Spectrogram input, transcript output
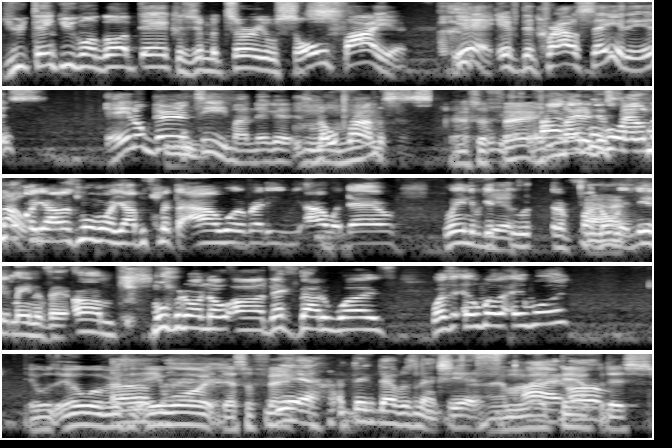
You think you're gonna go up there because your material so fire? Yeah, if the crowd say it is, ain't no guarantee, my nigga. It's no Mhm. promises. That's a fact. he All right, might have just on, found out. on, y'all. Let's move on, y'all. We spent the hour already. We hour down. We ain't even get Yeah. through the front. All Nowhere right. near the main event. Um, moving on though. Uh, next battle was was it Ill Will or A Ward? It was Ilwa versus Um, A Ward. That's a fact. Yeah, I think that was next. Yeah. I'm All like right, down um, for this.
